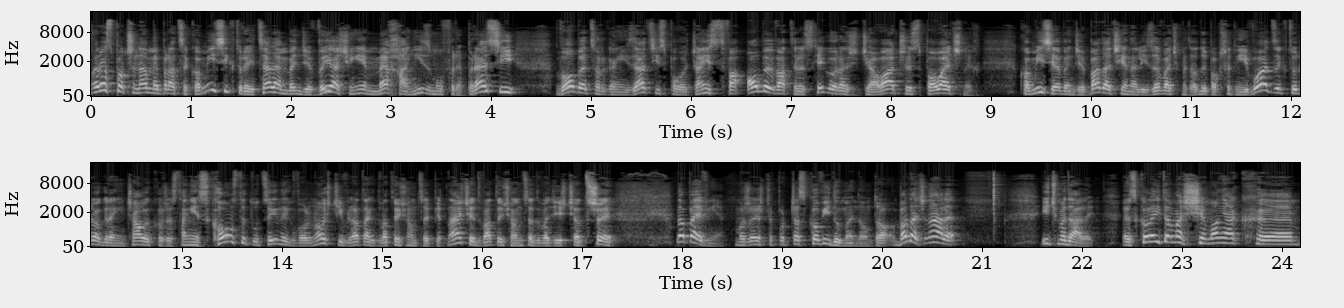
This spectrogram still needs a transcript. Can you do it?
Rozpoczynamy pracę komisji, której celem będzie wyjaśnienie mechanizmów represji wobec organizacji społeczeństwa obywatelskiego oraz działaczy społecznych. Komisja będzie badać i analizować metody poprzedniej władzy, które ograniczały korzystanie z konstytucyjnych wolności w latach 2015-2023. No pewnie, może jeszcze podczas COVID-u będą to badać, no ale Idźmy dalej. Z kolei Tomasz Siemoniak e,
